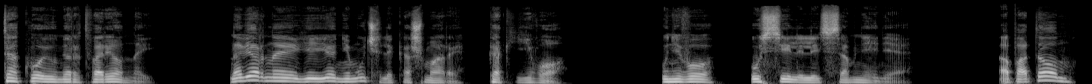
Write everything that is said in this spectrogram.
такой умиротворенной. Наверное, ее не мучили кошмары, как его. У него усилились сомнения. А потом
